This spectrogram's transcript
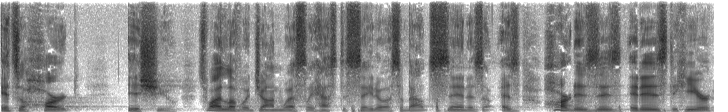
It's a heart issue. That's why I love what John Wesley has to say to us about sin. As, as hard as it is to hear,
